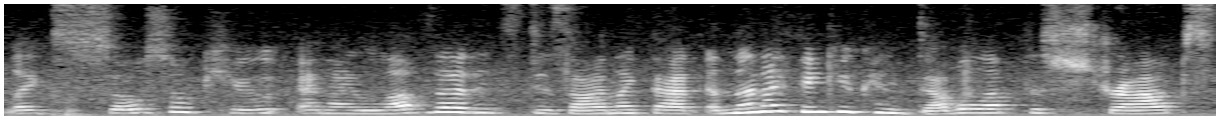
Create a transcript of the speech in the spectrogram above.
like so so cute and I love that it's designed like that and then I think you can double up the straps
